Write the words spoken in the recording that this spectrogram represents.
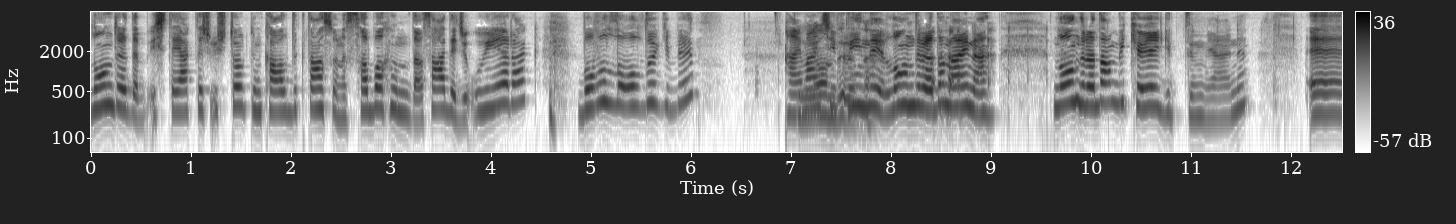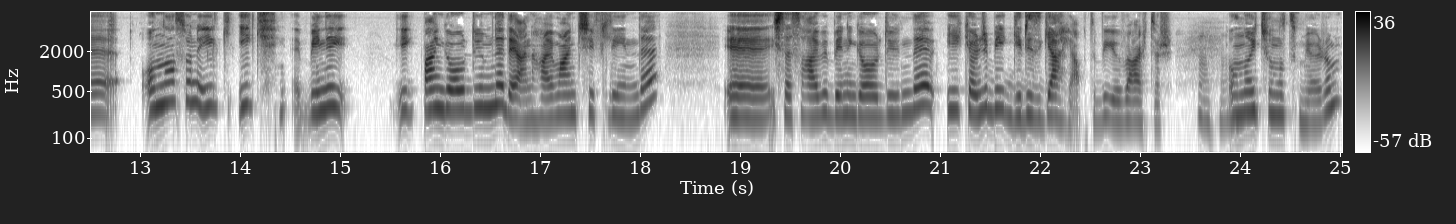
Londra'da işte yaklaşık 3-4 gün kaldıktan sonra sabahında sadece uyuyarak bavulla olduğu gibi hayvan Londra'da. çiftliğinde Londra'dan aynen Londra'dan bir köye gittim yani. Ee, ondan sonra ilk ilk beni ilk ben gördüğümde de yani hayvan çiftliğinde e, işte sahibi beni gördüğünde ilk önce bir girizgah yaptı bir üvertür. Onu hiç unutmuyorum.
